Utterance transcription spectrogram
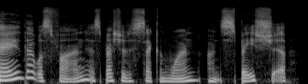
Okay, that was fun, especially the second one on spaceship.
